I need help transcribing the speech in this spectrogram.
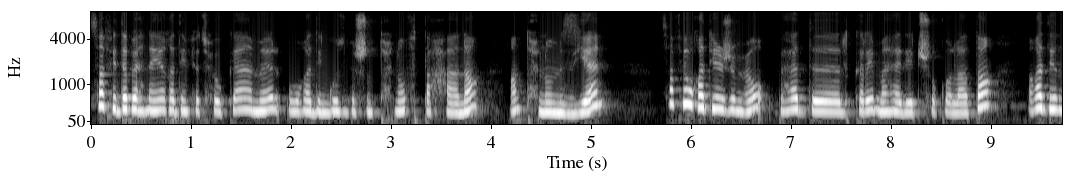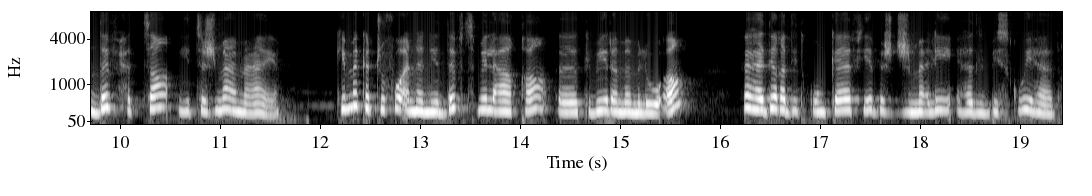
صافي دابا هنايا غادي نفتحو كامل وغادي ندوز باش نطحنوه في الطحانة. غنطحنوه مزيان. صافي وغادي نجمعو بهاد الكريمة هذه الشوكولاتة. غادي نضيف حتى يتجمع معايا. كما كتشوفوا أنني ضفت ملعقة آه، كبيرة مملوءة. فهذه غادي تكون كافية باش تجمع لي هذا البسكوي هذا.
